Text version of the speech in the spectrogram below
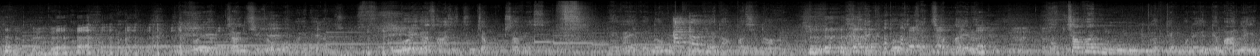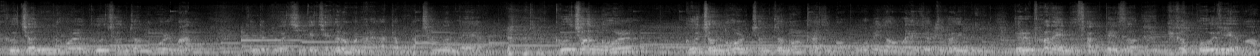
그래가지고 일부러 영장 지르고 막 이래가지고 그 머리가 사실 진짜 복잡했어. 내가 이거 너무 분위기가 나빠지나? 내가 이거 너도 괜찮나? 이런 복잡한 것 때문에. 근데 만약에 그 전홀 그 전전 홀만 건 대표가 친 게 제대로만 날아갔다면 나 쳤는데 그 전홀 그 전홀 전전 홀까지 막 오비 나오고 해저드가 있는 열받아 있는 상태에서 내가 버디 해봐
